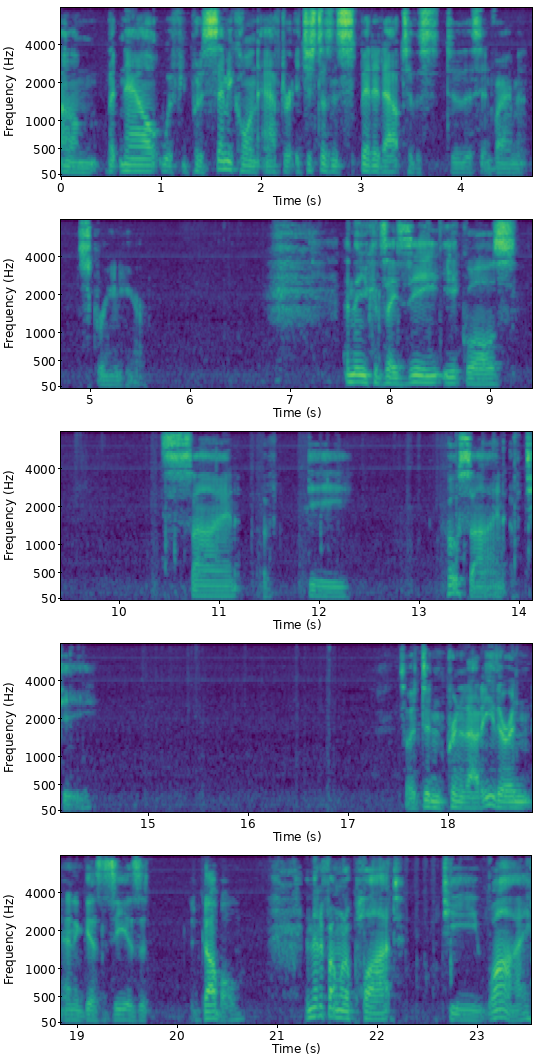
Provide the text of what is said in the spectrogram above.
um, but now if you put a semicolon after, it just doesn't spit it out to this, to this environment screen here. And then you can say z equals sine of t cosine of t So it didn't print it out either, and, and I guess z is a double. And then if I want to plot ty,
